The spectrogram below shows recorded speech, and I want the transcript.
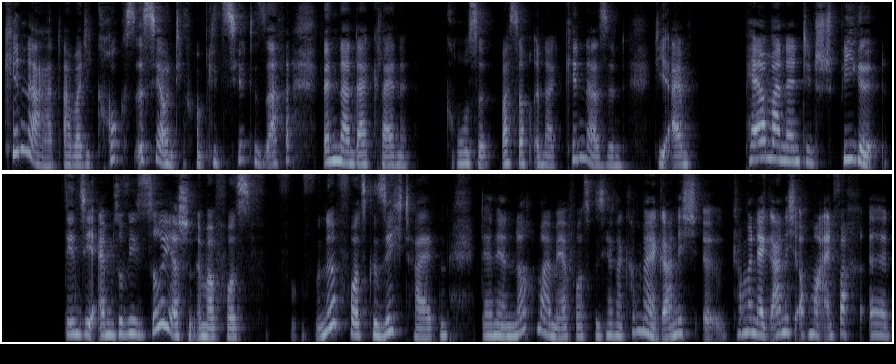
Kinder hat. Aber die Krux ist ja und die komplizierte Sache, wenn dann da kleine, große, was auch immer Kinder sind, die einem permanent den Spiegel, den sie einem sowieso ja schon immer vors, ne, vors Gesicht halten, dann ja noch mal mehr vors Gesicht halten, da kann man ja gar nicht, äh, kann man ja gar nicht auch mal einfach äh,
